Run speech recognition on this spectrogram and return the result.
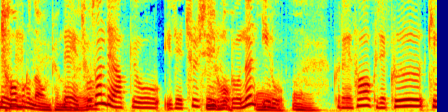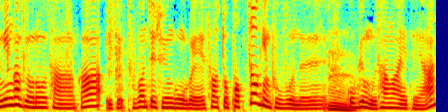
처음으로 나온 변호사예요? 네, 조선대학교 이제 출신으로는 1호. 1호. 그래서 이제 그 김민관 변호사가 이제 두 번째 주인공으로 해서 좀 법적인 부분을 음. 고교 무상화에 대한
